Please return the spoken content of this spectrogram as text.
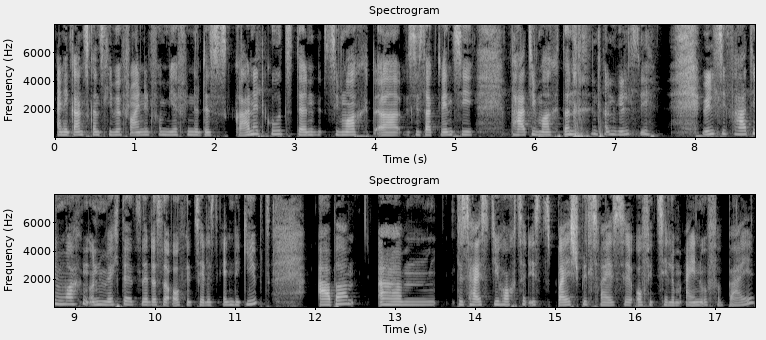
eine ganz, ganz liebe Freundin von mir findet es gar nicht gut, denn sie macht, äh, sie sagt, wenn sie Party macht, dann, dann will sie, will sie Party machen und möchte jetzt nicht, dass er offizielles Ende gibt. Aber ähm, das heißt, die Hochzeit ist beispielsweise offiziell um ein Uhr vorbei.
